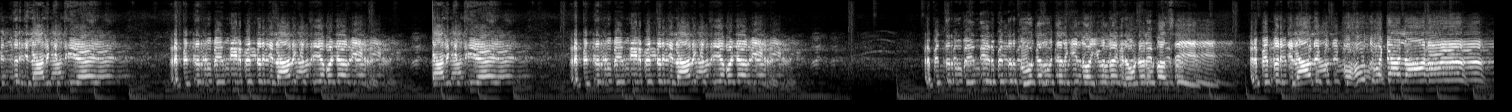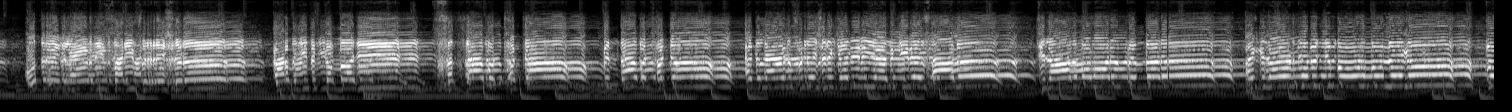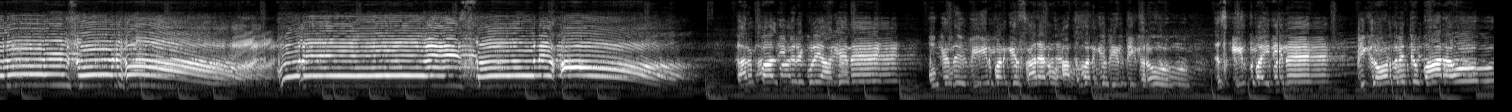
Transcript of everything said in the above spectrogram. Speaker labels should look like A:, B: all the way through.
A: ਰਵਿੰਦਰ ਜਲਾਲ ਕਿੱਥੇ ਹੈ ਰਵਿੰਦਰ ਨੂੰ ਬੇਨਤੀ, ਰਵਿੰਦਰ ਜਲਾਲ ਕਿੱਥੇ ਆ ਵੱਡਾ ਵੀਰ? ਜਲਾਲ ਕਿੱਥੇ ਹੈ ਰਵਿੰਦਰ ਨੂੰ ਬੇਨਤੀ, ਰਵਿੰਦਰ ਜਲਾਲ ਕਿੱਥੇ ਆ ਵੱਡਾ ਵੀਰ? ਰਵਿੰਦਰ ਨੂੰ ਬੇਨਤੀ, ਰਵਿੰਦਰ ਦੋ ਕਦਮ ਚੱਲ ਗਏ ਨੌਜਵਾਨਾਂ ਗਰਾਊਂਡ ਵਾਲੇ ਪਾਸੇ। ਰਵਿੰਦਰ ਜਲਾਲ ਇੱਕ ਬਹੁਤ ਵੱਡਾ ਐਲਾਨ ਉਧਰ ਇੰਗਲੈਂਡ ਦੀ ਸਾਰੀ ਫੈਡਰੇਸ਼ਨ ਕੰਮਾ ਜੀ, ਸੱਤਾ ਬਠੱਡਾ ਪਿੰਡਾ ਬਠੱਡਾ ਇੰਗਲੈਂਡ ਫੈਡਰੇਸ਼ਨ ਕਹਿੰਦੀ ਵੀ ਐਤਕੀ ਦੇ ਸਾਲ ਜਲਾਲ ਵਾਲਾ ਰਵਿੰਦਰ ਇੰਗਲੈਂਡ ਦੇ ਵਿੱਚ ਬੋਲ ਬੋਲੇਗਾ, ਬੋਲੇ ਸੋਨਿਹਾਲ ਬੋਲੇ ਸੋਨਿਹਾਲ ਕਰਮਪਾਲ ਜੀ ਮੇਰੇ ਕੋਲੇ ਆ ਗਏ ਨੇ। ਉਹ ਵੀਰ ਬਣ ਕੇ ਸਾਰਿਆਂ ਨੂੰ ਹੱਥ ਬਣ ਕੇ ਬੇਨਤੀ ਕਰੋ। ਜਸਕੀਰਤ ਬਾਈ ਜੀ ਨੇ ਵੀ ਗਰਾਊਂਡ ਦੇ ਵਿੱਚੋਂ ਬਾਹਰ ਆਓ।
